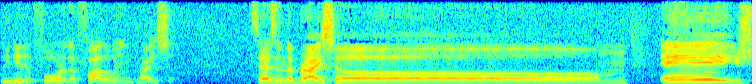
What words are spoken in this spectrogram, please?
we need it for the following brisa. It says in the brisa, Eish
